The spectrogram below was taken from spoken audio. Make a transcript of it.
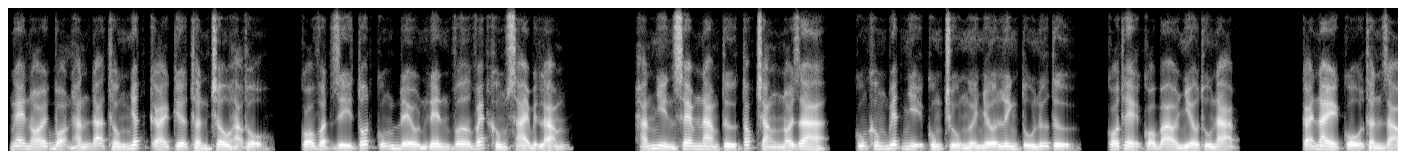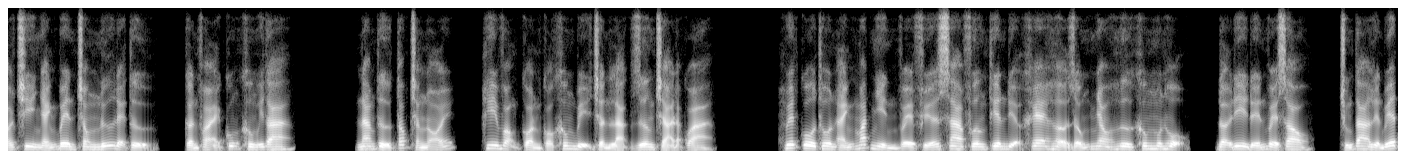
nghe nói bọn hắn đã thống nhất cái kia thần châu hạo thổ, có vật gì tốt cũng đều nên vơ vét không sai biệt lắm. Hắn nhìn xem nam tử tóc trắng nói ra, cũng không biết nhị cung chủ ngươi nhớ linh tú nữ tử, có thể có bao nhiêu thu nạp. Cái này cổ thần giáo chi nhánh bên trong nữ đệ tử, cần phải cũng không ít ta. Nam tử tóc trắng nói, hy vọng còn có không bị Trần Lạc Dương trả đã qua. Huyết cô thôn ánh mắt nhìn về phía xa phương thiên địa khe hở giống nhau hư không môn hộ, đợi đi đến về sau, chúng ta liền biết.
